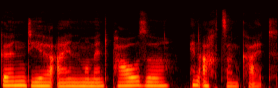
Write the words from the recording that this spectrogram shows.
Gönn dir einen Moment Pause in Achtsamkeit.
